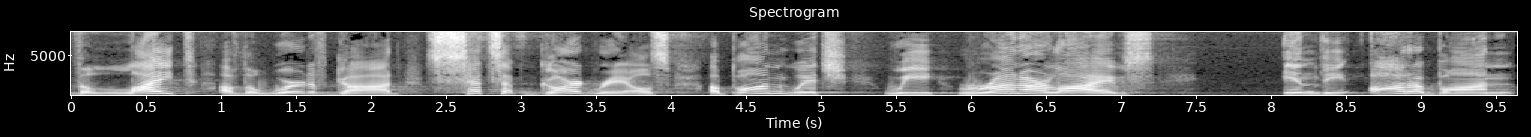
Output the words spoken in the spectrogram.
the light of the Word of God sets up guardrails upon which we run our lives in the Audubon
